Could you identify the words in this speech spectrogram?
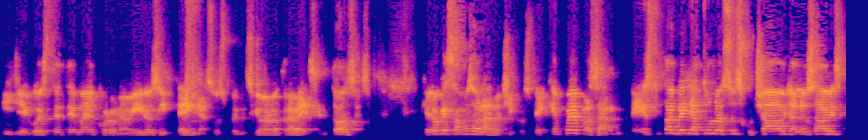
Y llegó este tema del coronavirus y tenga suspensión otra vez. Entonces, ¿qué es lo que estamos hablando, chicos? ¿Qué, ¿Qué, puede pasar? Esto tal vez ya tú lo has escuchado, ya lo sabes,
